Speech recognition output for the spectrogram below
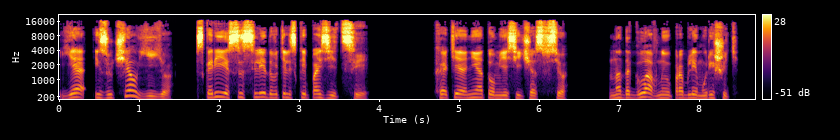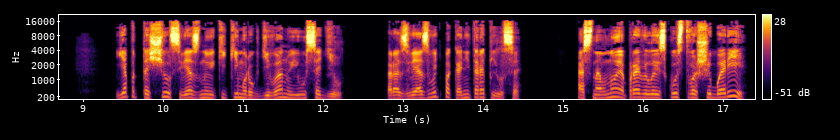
Я изучал ее, скорее с исследовательской позиции. Хотя не о том я сейчас все. Надо главную проблему решить. Я подтащил связанную кикимору к дивану и усадил. Развязывать пока не торопился. Основное правило искусства шибари —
